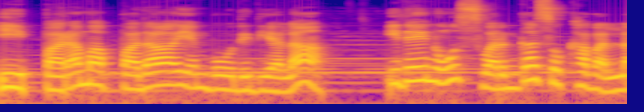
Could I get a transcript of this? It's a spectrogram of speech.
ಈ ಪರಮ ಪದ ಎಂಬುದಿದೆಯಲ್ಲ, ಇದೇನು ಸ್ವರ್ಗ ಸುಖವಲ್ಲ.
